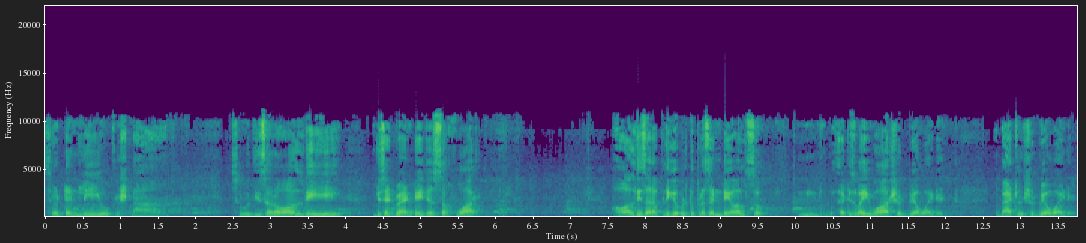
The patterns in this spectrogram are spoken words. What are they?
certainly, O Krishna. So, these are all the disadvantages of war. All these are applicable to present day also. Hmm? That is why war should be avoided. The battle should be avoided.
